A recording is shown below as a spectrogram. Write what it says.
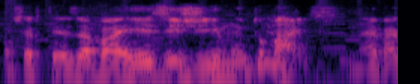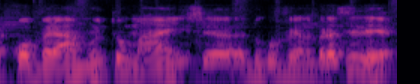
Com certeza vai exigir muito mais, né? vai cobrar muito mais uh, do governo brasileiro.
